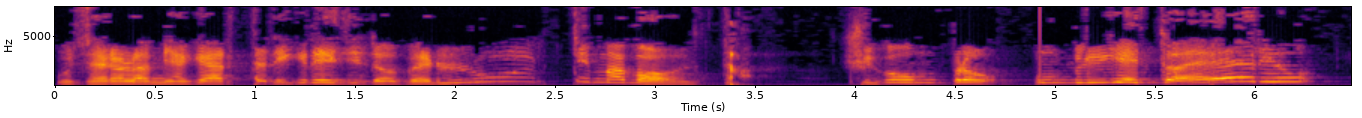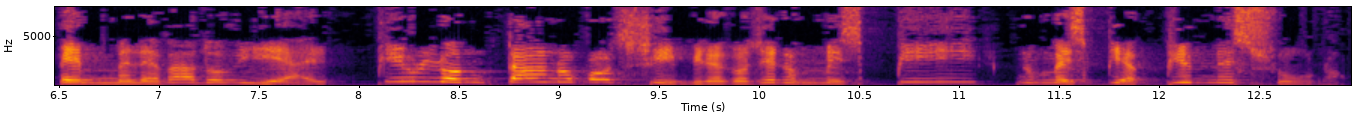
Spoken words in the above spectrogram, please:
Userò la mia carta di credito per l'ultima volta. Ci compro un biglietto aereo e me ne vado via il più lontano possibile, così non mi spii, non mi spia più nessuno.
